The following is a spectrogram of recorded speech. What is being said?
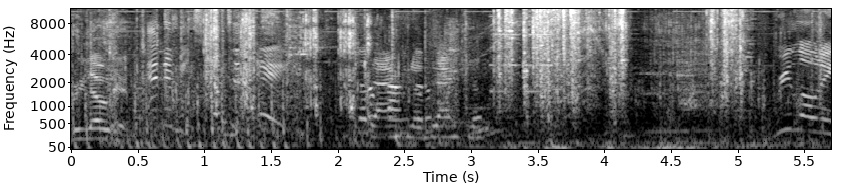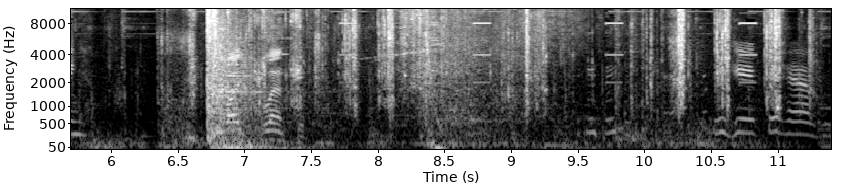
Reloaded. प्लांट लो प्लांट लो Spike planted. ये गेट पे है अभी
